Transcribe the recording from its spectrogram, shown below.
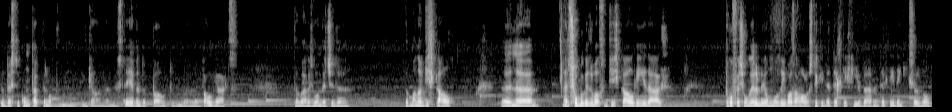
de beste contacten had. Ik aan Steven de Pauw, toen de Valgaard. Dat waren zo'n beetje de, de mannen fiscaal. En, uh, en sommigen, zoals fiscaal, gingen daar professioneel mee om, want die was dan al een stuk in de 30, 4, 35 denk ik zelf al.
